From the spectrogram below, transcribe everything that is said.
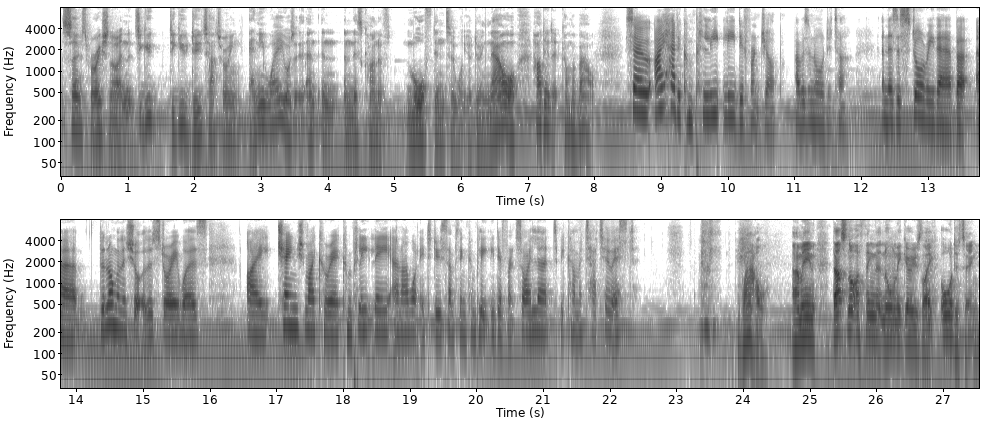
so inspirational. And do you do you do tattooing anyway, or is it and, and, and this kind of morphed into what you're doing now, or how did it come about? So I had a completely different job. I was an auditor, and there's a story there. But uh, the long and the short of the story was. I changed my career completely and I wanted to do something completely different. So I learned to become a tattooist wow. I mean, that's not a thing that normally goes like auditing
